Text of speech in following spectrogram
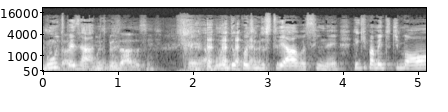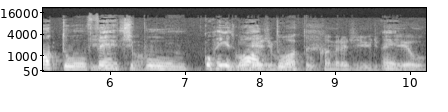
Muito pesadas. pesada, Muito né? pesadas, assim. É, alguma coisa industrial, assim, né? Equipamento de moto, tipo, correia de Correia moto. de moto, câmera de, de É. pneu.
